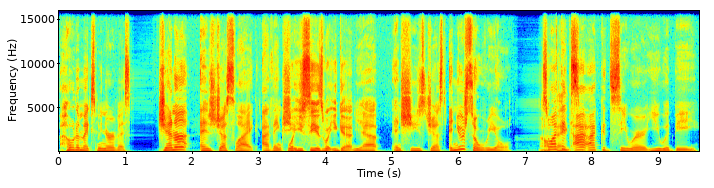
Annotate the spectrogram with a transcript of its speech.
Hoda makes me nervous. Jenna is just like I think she's What you see is what you get. Yep, and she's just and you're so real. so Oh, I thanks. could I, I could see where you would be.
